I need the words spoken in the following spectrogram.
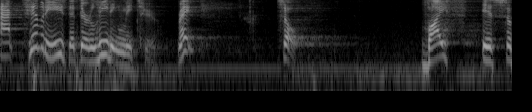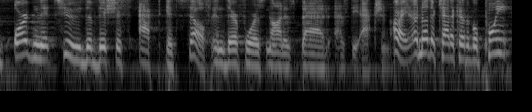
activities that they're leading me to, right? So, vice is subordinate to the vicious act itself and therefore is not as bad as the action. All right, another catechetical point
